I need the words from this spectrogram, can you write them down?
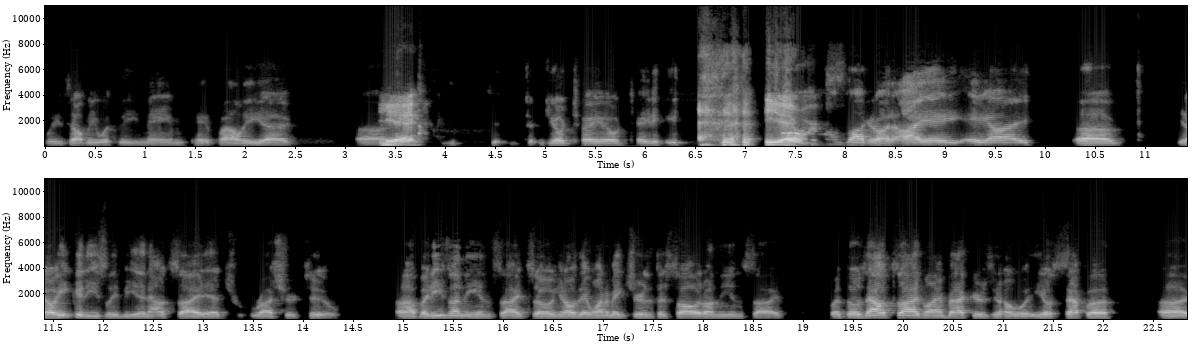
please help me with the name, probably. Uh, uh, yeah. Gioteo Tati. yeah. Oh, I'm talking about IA, AI. Uh, you know, he could easily be an outside edge rusher too uh, but he's on the inside. So you know they want to make sure that they're solid on the inside. But those outside linebackers, you know, you know Sepa, uh,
